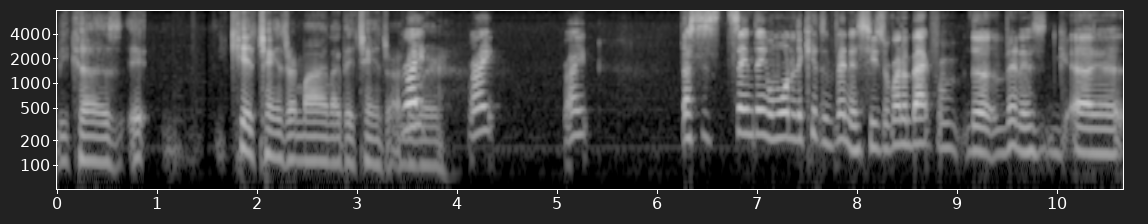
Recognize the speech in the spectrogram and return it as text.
because it kids change their mind like they change their Right, underwear. right, right. That's the same thing with one of the kids in Venice. He's a running back from the Venice. Uh,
